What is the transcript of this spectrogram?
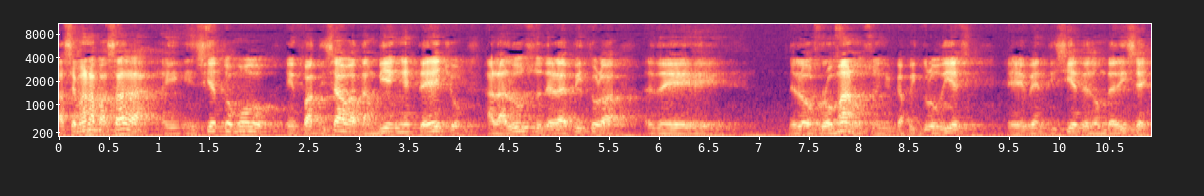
La semana pasada, en cierto modo, enfatizaba también este hecho a la luz de la epístola de, los romanos en el capítulo 10, 27, eh, donde dice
